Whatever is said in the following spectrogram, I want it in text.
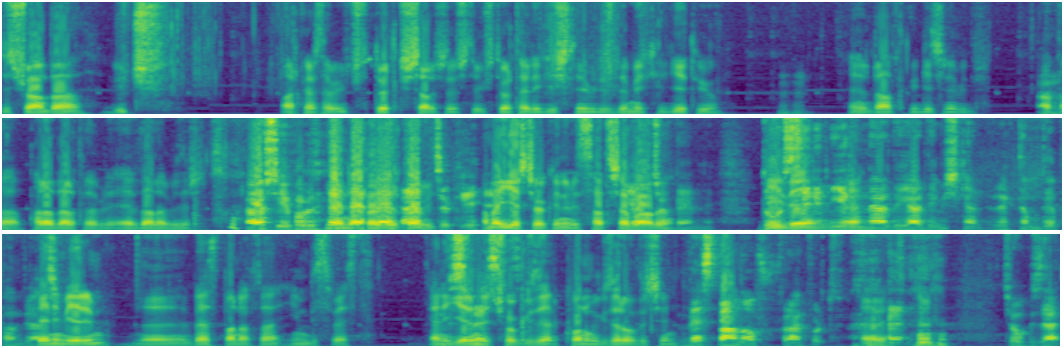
biz şu anda 3 arkadaşlar 3 4 kişi çalışıyoruz. İşte 3 4 aylık geçinebiliriz. Demek ki yetiyor. Hı hı. Yani rahatlıkla geçinebilir. Anladım. Hatta para da artabilir, ev de alabilir. Her şeyi yapabilir. Yani yapabilir tabii. çok iyi. Ama yer çok önemli, satışa Yer bağlı. çok önemli. Doğru senin yerin Heh. nerede? Yer demişken reklamı da yapalım biraz. Benim yerim e, West Bahnhof'ta, Imbis West. Yani Imbis yerim de çok güzel, konumu güzel olduğu için. Westbahnhof Frankfurt. Evet. çok güzel.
